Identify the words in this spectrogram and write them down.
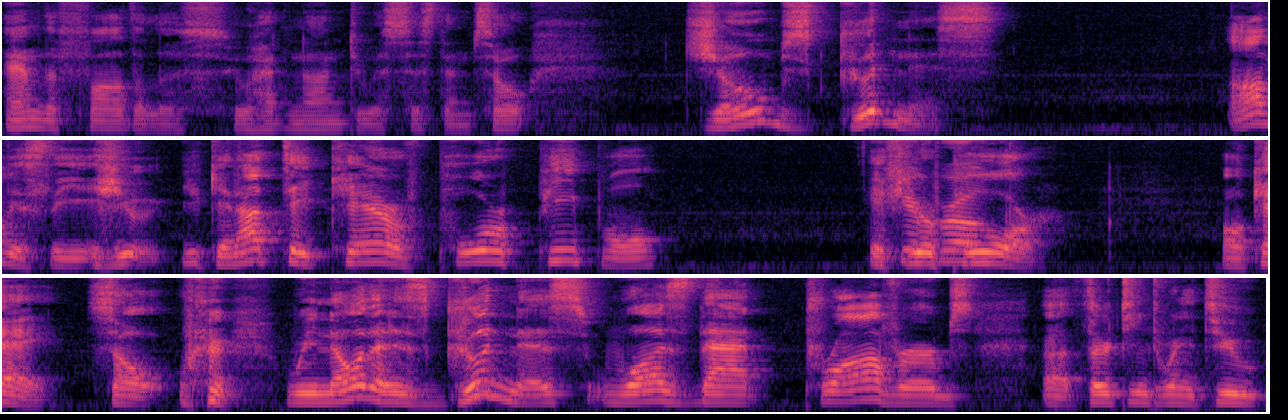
and the fatherless who had none to assist them. So Job's goodness obviously you you cannot take care of poor people if, if you're, you're poor. Okay, so we know that his goodness was that Proverbs uh, 13:22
